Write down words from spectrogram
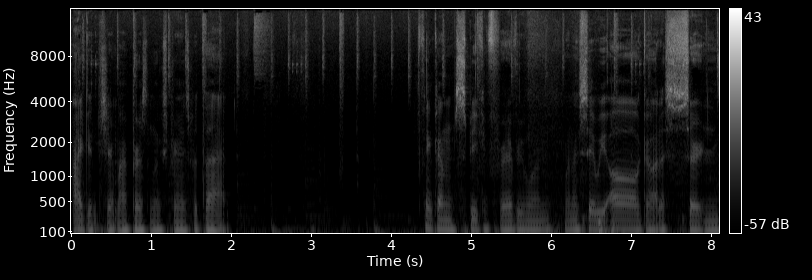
I can share my personal experience with that. I think I'm speaking for everyone when I say we all got a certain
